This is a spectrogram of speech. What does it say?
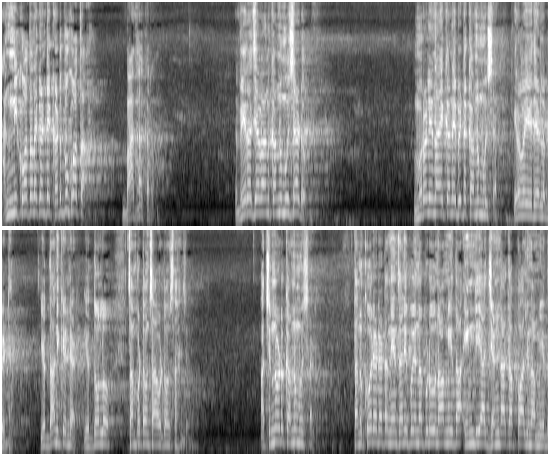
అన్ని కోతల కంటే కడుపు కోత బాధాకరం. వీర జవాన్ కన్ను మూశాడు. మురళి నాయక్ అనే బిడ్డ కన్ను మూశాడు. ఇరవై ఐదేళ్ళ బిడ్డ. యుద్ధానికి వెళ్ళాడు. యుద్ధంలో చంపటం చావటం సహజం. ఆ చిన్నోడు కన్ను మూశాడు. తను కోరాడట నేను చనిపోయినప్పుడు నా మీద ఇండియా జెండా కప్పాలి నా మీద.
